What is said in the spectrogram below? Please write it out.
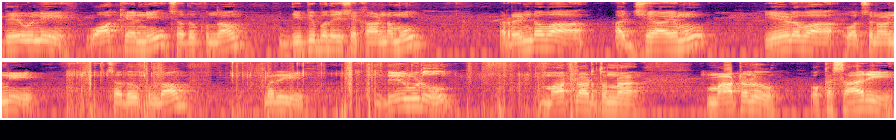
దేవుని వాక్యాన్ని చదువుకుందాం. దిద్యుపదేశ కాండము రెండవ అధ్యాయము ఏడవ వచనాన్ని చదువుకుందాం. మరి దేవుడు మాట్లాడుతున్న మాటలు ఒకసారి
